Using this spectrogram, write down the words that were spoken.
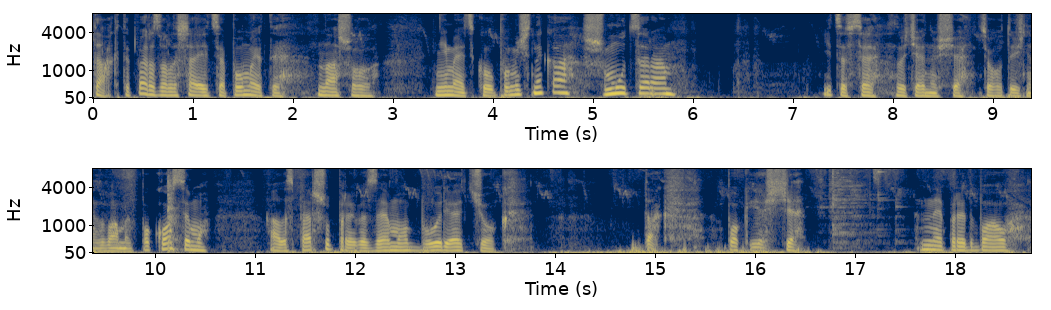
Так, тепер залишається помити нашого німецького помічника, шмуцера. І це все, звичайно, ще цього тижня з вами покосимо. Але спершу привеземо бурячок. Так, поки я ще не придбав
